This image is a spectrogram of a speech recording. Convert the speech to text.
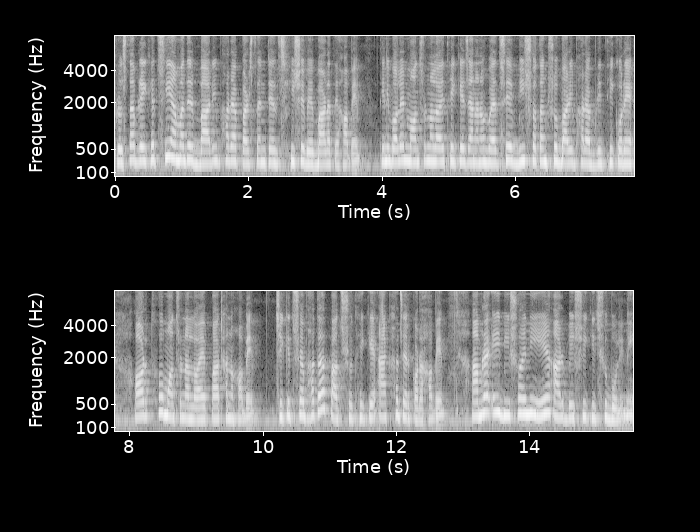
প্রস্তাব রেখেছি, আমাদের বাড়ি ভাড়া পার্সেন্টেজ হিসেবে বাড়াতে হবে। তিনি বলেন, মন্ত্রণালয় থেকে জানানো হয়েছে, বিশ শতাংশ বাড়ি ভাড়া বৃদ্ধি করে অর্থ মন্ত্রণালয়ে পাঠানো হবে। চিকিৎসা ভাতা পাঁচশো থেকে এক হাজার করা হবে। আমরা এই বিষয় নিয়ে আর বেশি কিছু বলিনি।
